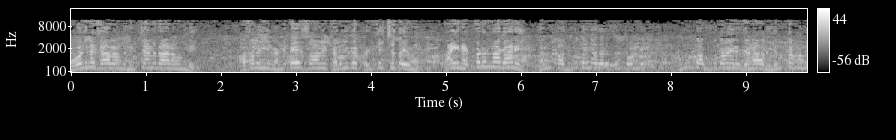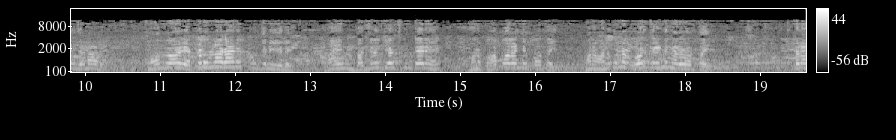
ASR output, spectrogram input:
భోజనశాల ఉంది నిత్యాన్నదానం ఉంది. అసలు ఈ వెంకటేశ్వర స్వామి కలియుగ ప్రత్యక్ష దైవం. ఆయన ఎక్కడున్నా గాని ఎంత అద్భుతంగా జరుగుతుంది ఇంత అద్భుతమైన జనాలు ఇంతమంది జనాలు. స్వామివారు ఎక్కడున్నా గాని పూజనీయులే. ఆయన దర్శనం చేసుకుంటేనే మన పాపాలన్నీ పోతాయి. మనం అనుకున్న కోరికలన్నీ నెరవేరుతాయి. ఇక్కడ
